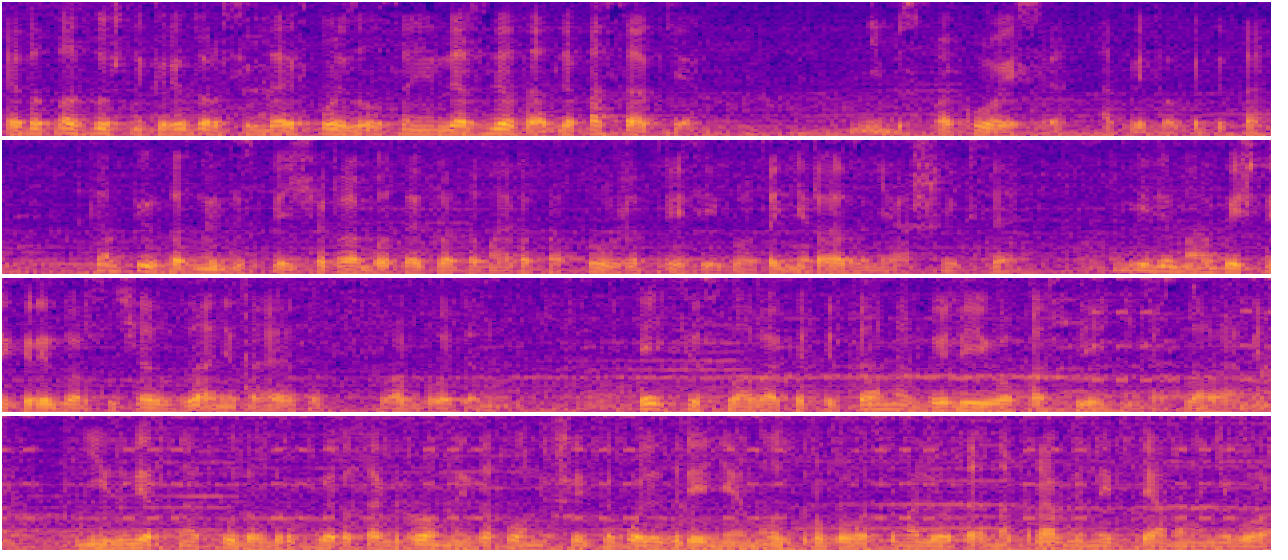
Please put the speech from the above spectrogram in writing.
Этот воздушный коридор всегда использовался не для взлета, а для посадки». «Не беспокойся», – ответил капитан. Компьютерный диспетчер работает в этом аэропорту уже третий год и ни разу не ошибся. Видимо, обычный коридор сейчас занят, а этот свободен. Эти слова капитана были его последними словами. Неизвестно откуда вдруг вырос огромный заполнившийся поле зрения нос другого самолета, направленный прямо на него.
